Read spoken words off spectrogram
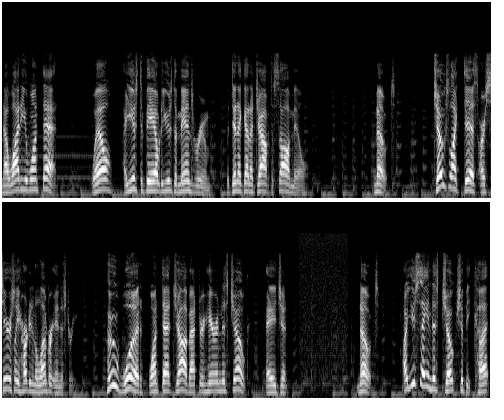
Now why do you want that? Well, I used to be able to use the men's room, but then I got a job at the sawmill. Note: Jokes like this are seriously hurting the lumber industry. Who would want that job after hearing this joke? Agent. Note: Are you saying this joke should be cut?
